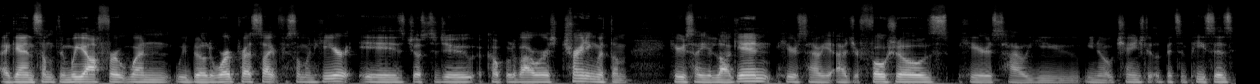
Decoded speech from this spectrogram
again, something we offer when we build a WordPress site for someone here is just to do a couple of hours training with them. Here's how you log in, here's how you add your photos, here's how you, you know, change little bits and pieces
